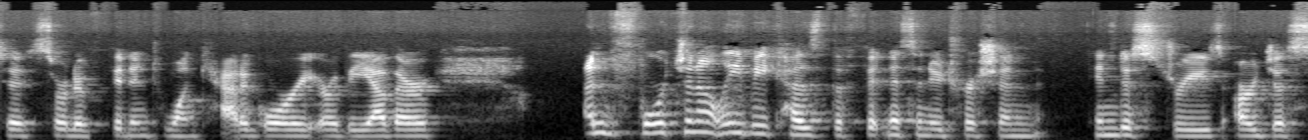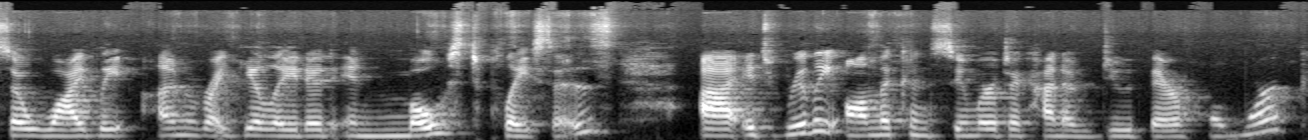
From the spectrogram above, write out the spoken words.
to sort of fit into one category or the other. Unfortunately, because the fitness and nutrition industries are just so widely unregulated in most places, uh, it's really on the consumer to kind of do their homework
